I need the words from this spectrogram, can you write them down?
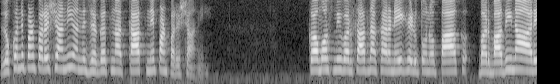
લોકોને પણ પરેશાની અને જગતના તાતને પણ પરેશાની. કમોસમી વરસાદના કારણે ખેડૂતોનો પાક બરબાદીના આરે.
